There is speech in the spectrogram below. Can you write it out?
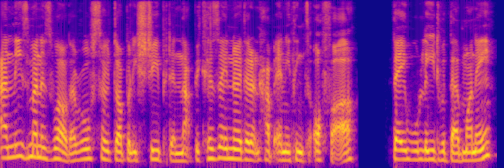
And these men as well, they're also doubly stupid in that because they know they don't have anything to offer, they will lead with their money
